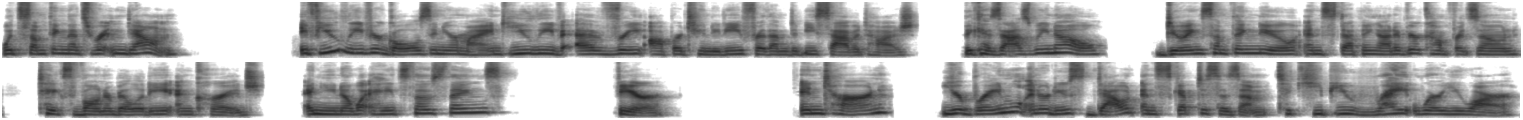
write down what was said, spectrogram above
with something that's written down. If you leave your goals in your mind, you leave every opportunity for them to be sabotaged. Because as we know, doing something new and stepping out of your comfort zone takes vulnerability and courage. And you know what hates those things? Fear. In turn, your brain will introduce doubt and skepticism to keep you right where you are.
